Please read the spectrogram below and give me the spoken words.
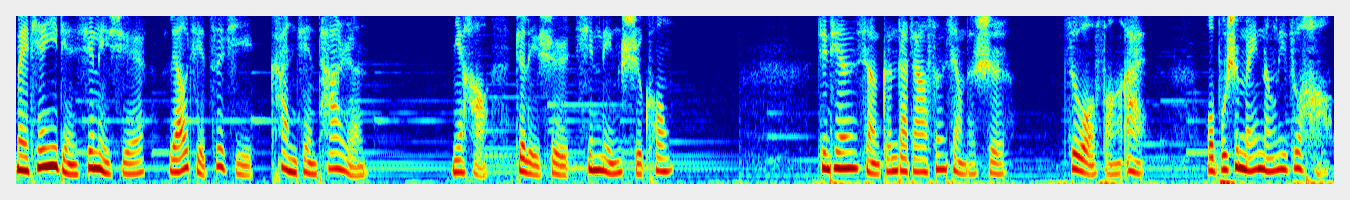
每天一点心理学，了解自己，看见他人。你好，这里是心灵时空。今天想跟大家分享的是，自我妨碍。我不是没能力做好，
